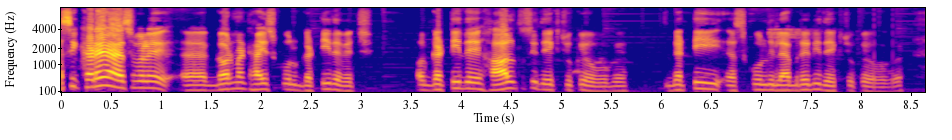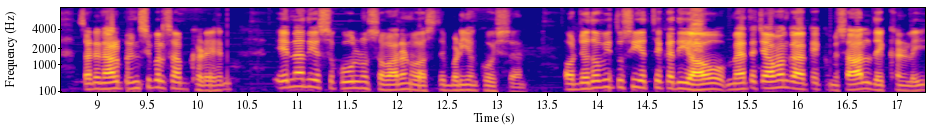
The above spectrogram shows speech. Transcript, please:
ਅਸੀਂ ਖੜੇ ਆ ਇਸ ਵੇਲੇ ਗਵਰਨਮੈਂਟ ਹਾਈ ਸਕੂਲ ਗੱਟੀ ਦੇ ਵਿੱਚ ਔਰ ਗੱਟੀ ਦੇ ਹਾਲ ਤੁਸੀਂ ਦੇਖ ਚੁੱਕੇ ਹੋਵੋਗੇ। ਗੱਟੀ ਸਕੂਲ ਦੀ ਲਾਇਬ੍ਰੇਰੀ ਦੇਖ ਚੁੱਕੇ ਹੋਵੋਗੇ। ਸਾਡੇ ਨਾਲ ਪ੍ਰਿੰਸੀਪਲ ਸਾਹਿਬ ਖੜੇ ਹਨ। ਇਹਨਾਂ ਦੀ ਇਸ ਸਕੂਲ ਨੂੰ ਸਵਾਰਨ ਵਾਸਤੇ ਬੜੀਆਂ ਕੋਸ਼ਿਸ਼ਾਂ ਹਨ। ਔਰ ਜਦੋਂ ਵੀ ਤੁਸੀਂ ਇੱਥੇ ਕਦੀ ਆਓ, ਮੈਂ ਤਾਂ ਚਾਹਾਂਗਾ ਕਿ ਇੱਕ ਮਿਸਾਲ ਦੇਖਣ ਲਈ,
